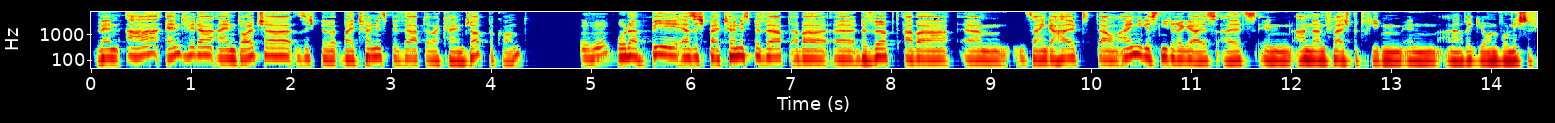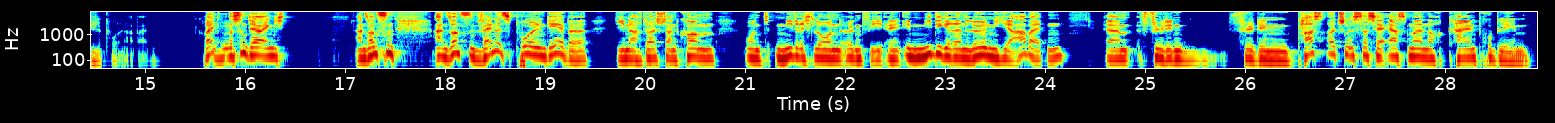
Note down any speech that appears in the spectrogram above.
wenn A, entweder ein Deutscher sich bei Tönnies bewerbt, aber keinen Job bekommt, Mhm. Oder B, er sich bei Tönnies bewerbt, aber äh, bewirbt, aber ähm, sein Gehalt da um einiges niedriger ist als in anderen Fleischbetrieben in anderen Regionen, wo nicht so viele Polen arbeiten. Korrekt? Mhm. Das sind ja eigentlich Ansonsten, ansonsten, wenn es Polen gäbe, die nach Deutschland kommen und Niedriglohn irgendwie in, in niedrigeren Löhnen hier arbeiten, ähm, für den für den Passdeutschen ist das ja erstmal noch kein Problem.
